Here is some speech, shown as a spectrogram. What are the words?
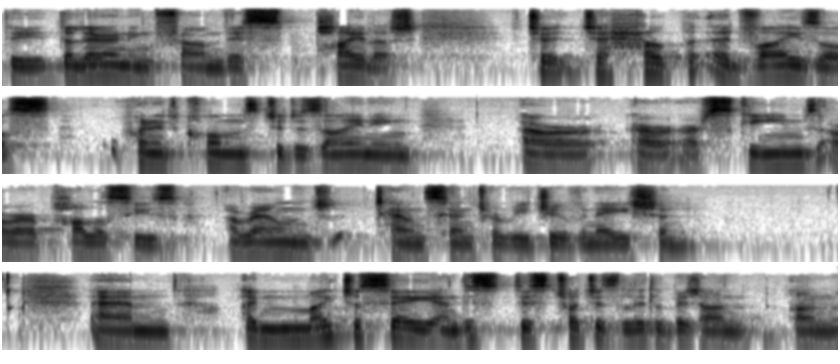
the, the learning from this pilot to, to help advise us when it comes to designing our, our, our schemes or our policies around town centre rejuvenation. Um, I might just say, and this, this touches a little bit on, on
